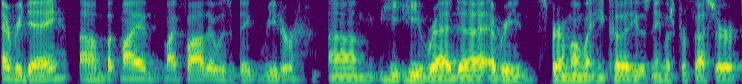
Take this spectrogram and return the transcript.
every day. Um, but my my father was a big reader. Um, he he read uh, every spare moment he could. He was an English professor.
